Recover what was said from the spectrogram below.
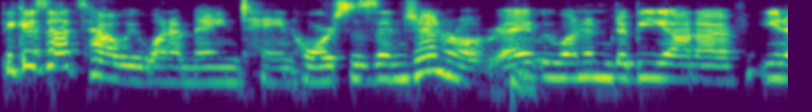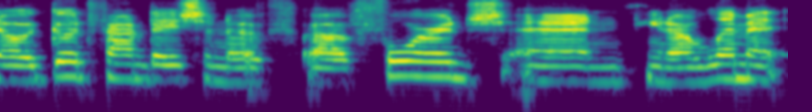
Because that's how we want to maintain horses in general right? Mm-hmm. We want them to be on a you know a good foundation of, of forage and you know limit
